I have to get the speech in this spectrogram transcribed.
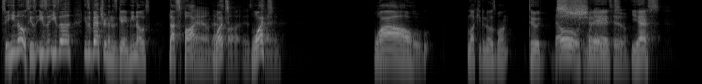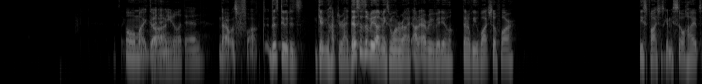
See, he knows. He's he's a, he's a he's a veteran in this game. He knows that spot. Damn, that what? spot is What? insane. Wow. Oh. Lucky to nose bunk. Dude. No, shit. 182. Yes. Looks like Oh my thread the god. needle at the end. That was fucked. This dude is getting me hyped to ride. This is the video that makes me want to ride out of every video that we've watched so far. These spots just get me so hyped.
